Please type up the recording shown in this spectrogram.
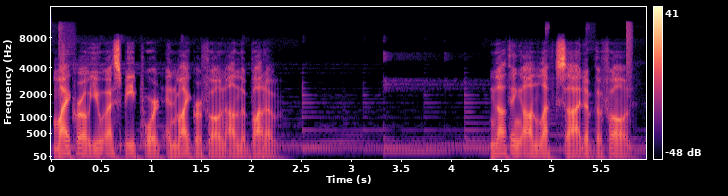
Micro USB port and microphone on the bottom. Nothing on left side of the phone.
